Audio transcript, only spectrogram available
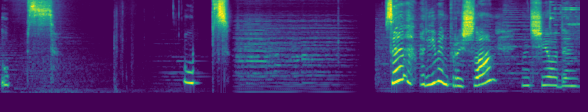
Упс. Упс. Все, рівень пройшла. Ще один.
